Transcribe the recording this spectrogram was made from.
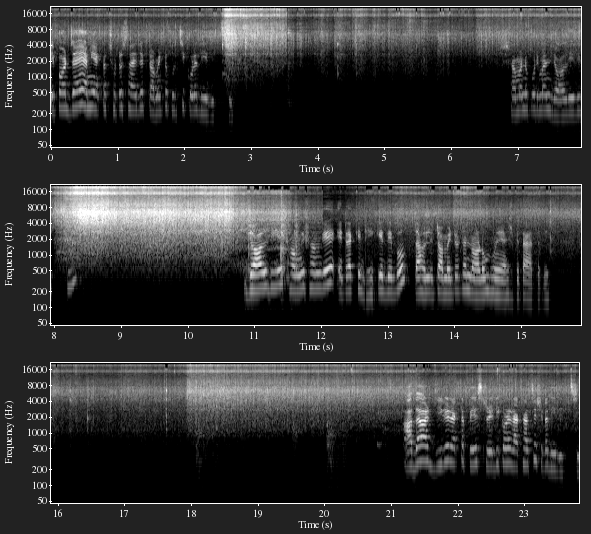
এই পর্যায়ে আমি একটা ছোট সাইজের টমেটো কুচি করে দিয়ে দিচ্ছি। সামান্য পরিমাণ জল দিয়ে দিচ্ছি। জল দিয়ে সঙ্গে সঙ্গে এটাকে ঢেকে দেব, তাহলে টমেটোটা নরম হয়ে আসবে তাড়াতাড়ি। আদা আর জিরের একটা পেস্ট রেডি করে রাখা আছে, সেটা দিয়ে দিচ্ছি।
